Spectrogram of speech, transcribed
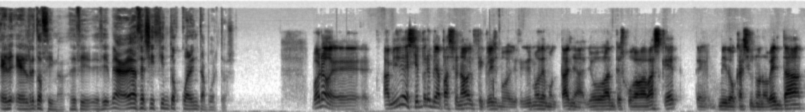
el, el, reto cima. Es decir, decir mira, voy a hacer 640 puertos. Bueno, eh, a mí siempre me ha apasionado el ciclismo, el ciclismo de montaña. Yo antes jugaba básquet, mido casi 1,90,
